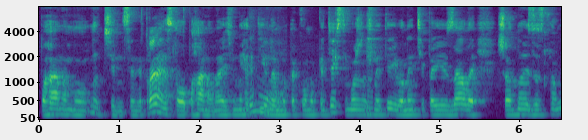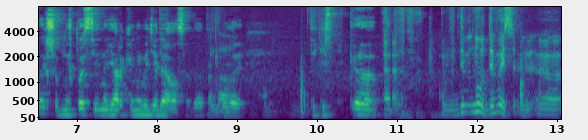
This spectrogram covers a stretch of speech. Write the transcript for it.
поганому, ну чи це неправильне слово, погано, навіть в негативному такому контексті можна знайти, і вони типу, юзали, що одно з основних, щоб ніхто сильно ярко не виділявся. Да? Там були такі. Е, ну, дивись, е,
